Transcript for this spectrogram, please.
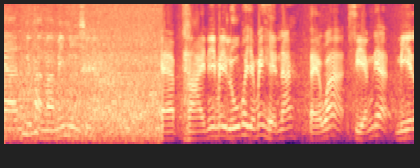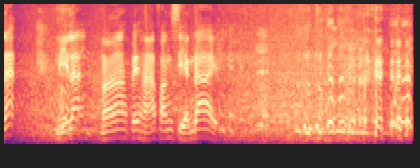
งานที่ผ่านมาไม่มีใช่ไหมแอบถ่ายนี่ไม่รู้เพราะยังไม่เห็นนะ แต่ว่าเสียงเนี่ยมีละ มีละ มาไปหาฟังเสียงได้เ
